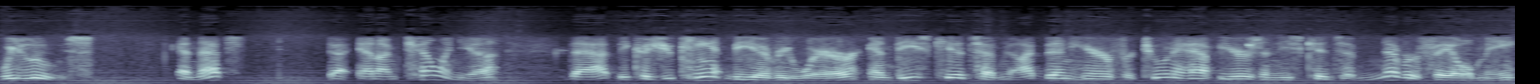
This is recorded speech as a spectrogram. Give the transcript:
we lose. And that's, and I'm telling you, that because you can't be everywhere. And these kids have, I've been here for two and a half years and these kids have never failed me.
